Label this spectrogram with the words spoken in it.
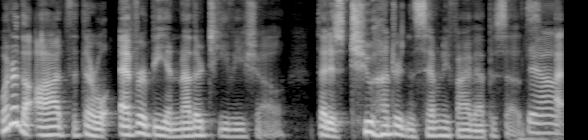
what are the odds that there will ever be another TV show that is 275 episodes? Yeah. I,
